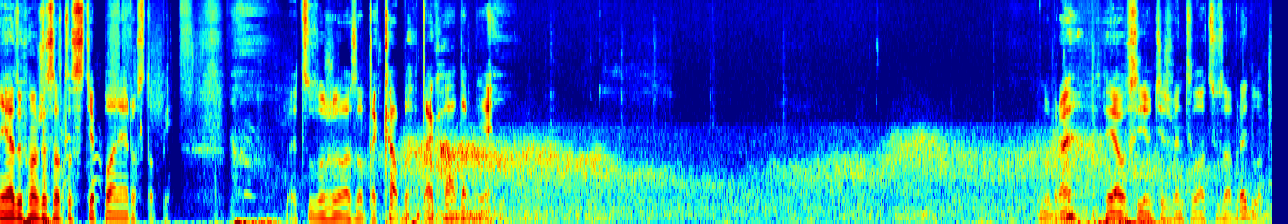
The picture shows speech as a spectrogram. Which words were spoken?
Ja dúfam, že sa to z tepla neroztopí. Veď sú zo železa tie kable, tak hádam nie. Dobre, ja už si idem tiež ventiláciu zavrieť, lebo...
